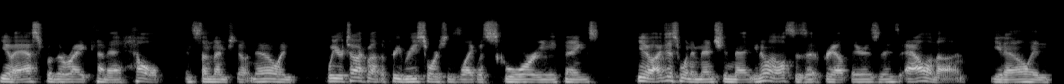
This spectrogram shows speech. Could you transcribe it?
you know ask for the right kind of help, and sometimes you don't know. And when you're talking about the free resources like with SCORE and other things, you know, I just want to mention that, you know, what else is it free out there is, is Al Anon, you know, and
